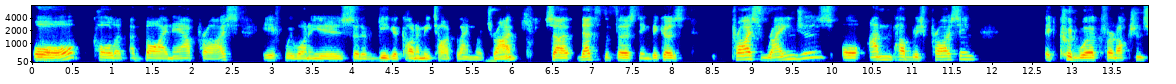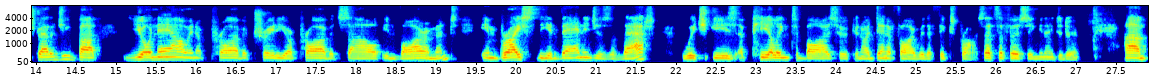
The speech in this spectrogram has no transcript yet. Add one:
or call it a buy now price if we want to use sort of gig economy type language, right? So that's the first thing because price ranges or unpublished pricing, it could work for an auction strategy, but you're now in a private treaty or private sale environment. Embrace the advantages of that, which is appealing to buyers who can identify with a fixed price. That's the first thing you need to do. Um,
